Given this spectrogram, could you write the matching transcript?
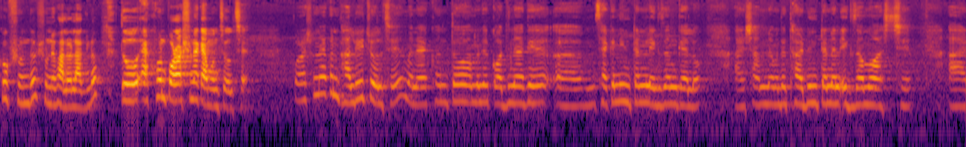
খুব সুন্দর শুনে ভালো লাগল। তো এখন পড়াশোনা কেমন চলছে? পড়াশোনা এখন ভালোই চলছে। মানে এখন তো আমাদের কদিন আগে সেকেন্ড ইন্টারনাল এক্সাম গেল। আর সামনে আমাদের থার্ড ইন্টারনাল এক্সামও আসছে। আর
